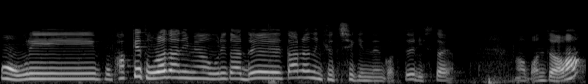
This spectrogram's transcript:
어, 우리 뭐 밖에 돌아다니면 우리가 늘 따르는 규칙 있는 것들 있어요. 어, 먼저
